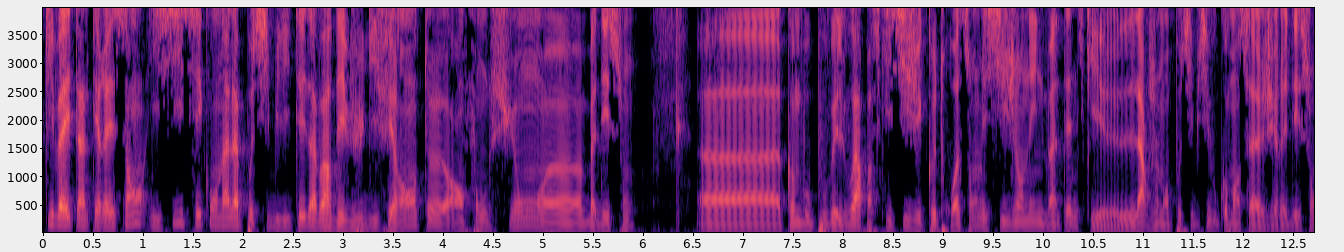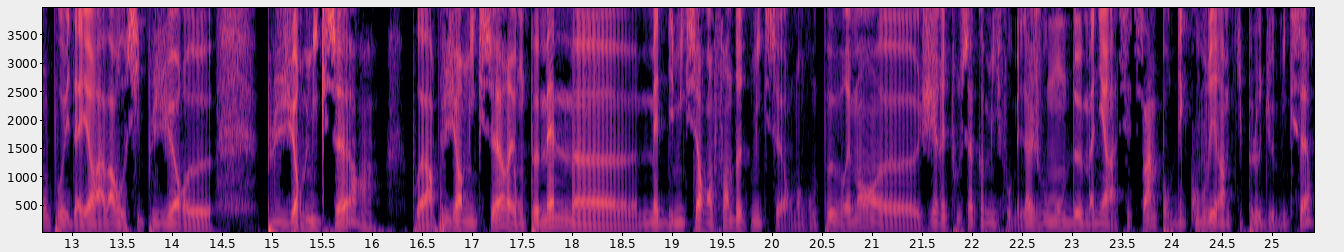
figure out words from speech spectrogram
Ce qui va être intéressant ici, c'est qu'on a la possibilité d'avoir des vues différentes euh, en fonction euh, bah, des sons. Euh, comme vous pouvez le voir, parce qu'ici j'ai que trois sons, mais si j'en ai une vingtaine, ce qui est largement possible, si vous commencez à gérer des sons, vous pouvez d'ailleurs avoir aussi plusieurs, plusieurs mixeurs. Vous pouvez avoir plusieurs mixeurs et on peut même mettre des mixeurs en fond d'autres mixeurs. Donc on peut vraiment gérer tout ça comme il faut. Mais là je vous montre de manière assez simple pour découvrir un petit peu l'audio mixeur.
